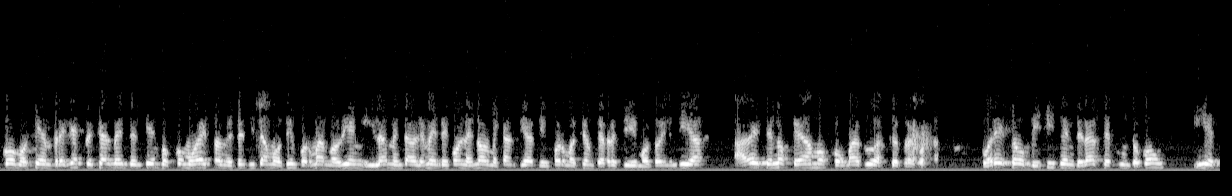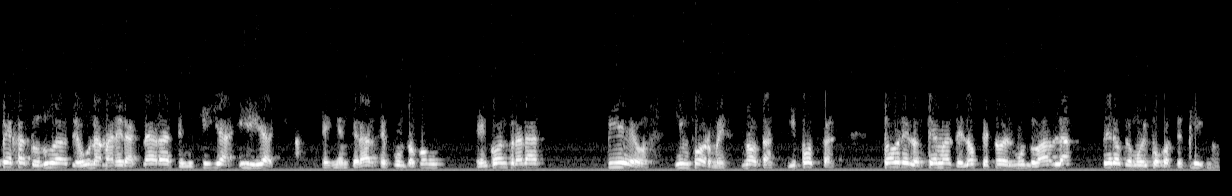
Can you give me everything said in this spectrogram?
como siempre, que especialmente en tiempos como estos necesitamos informarnos bien y lamentablemente con la enorme cantidad de información que recibimos hoy en día, a veces nos quedamos con más dudas que otra cosa. Por eso visita enterarse.com y despeja tus dudas de una manera clara, sencilla y didáctica. En enterarse.com encontrarás videos, informes, notas y podcasts sobre los temas de los que todo el mundo habla, pero que muy pocos explican.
